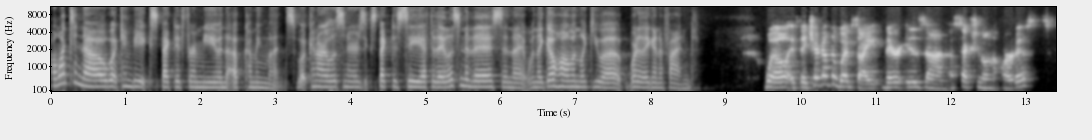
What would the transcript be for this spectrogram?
I want to know what can be expected from you in the upcoming months. What can our listeners expect to see after they listen to this and that when they go home and look you up, what are they going to find? Well, if they check out the website, there is um, a section on the artists.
